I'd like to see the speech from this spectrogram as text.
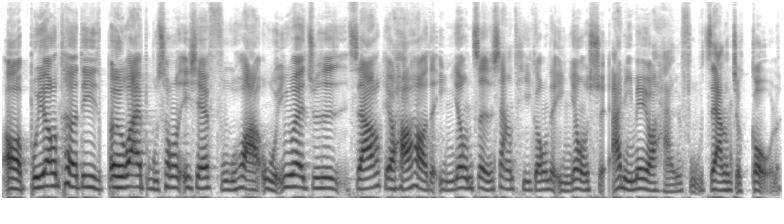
哦，不用特地额外补充一些氟化物，因为就是只要有好好的饮用镇上提供的饮用水啊，里面有含氟，这样就够了。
